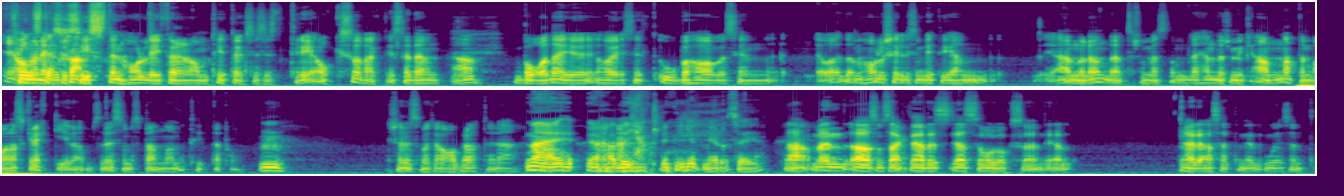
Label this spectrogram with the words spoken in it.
ja Finns men? Exorcisten håller ju för en omtitt Exorcist 3 också faktiskt. Den, ja. båda ju, har ju sitt obehag och sin... Ja, de håller sig liksom lite grann annorlunda eftersom det händer så mycket annat än bara skräck i dem. Så det är som spännande att titta på. Mm. Det kändes som att jag avbröt det där. Nej, jag hade egentligen inget mer att säga. Ja, men ja, som sagt, jag, hade, jag såg också en del. Eller jag har sett en del Vincent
